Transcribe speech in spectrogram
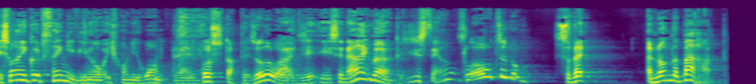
It's only a good thing if you know which one you want where the bus stop is. Otherwise, it's a nightmare because you just think, oh, there's loads of them. So that, and on the map,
